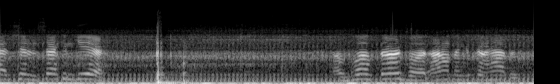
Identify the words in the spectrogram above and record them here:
I'm in second gear. I would love third, but I don't think it's happen.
